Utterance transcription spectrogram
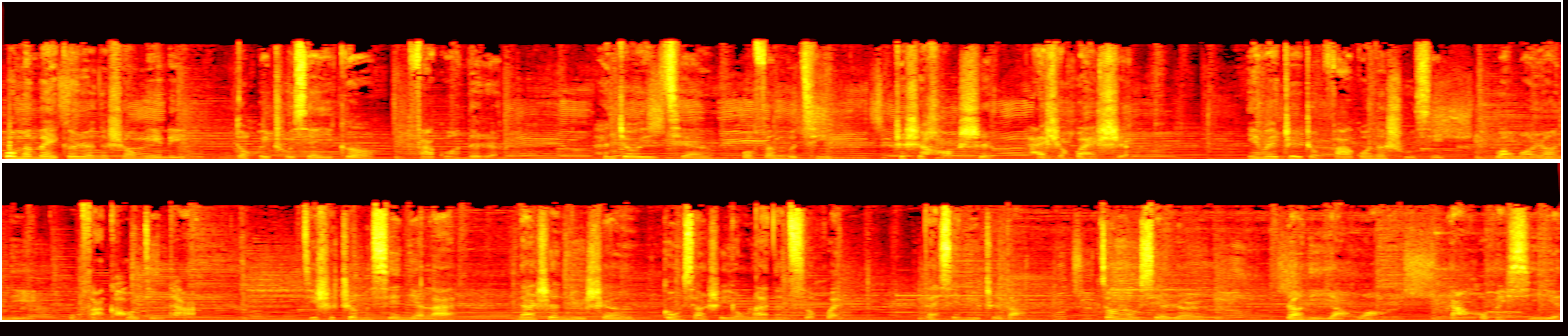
我们每个人的生命里都会出现一个发光的人。很久以前，我分不清这是好事还是坏事，因为这种发光的属性往往让你无法靠近它。即使这么些年来，男神女神更像是慵懒的词汇，但心里知道，总有些人让你仰望，然后被吸引。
